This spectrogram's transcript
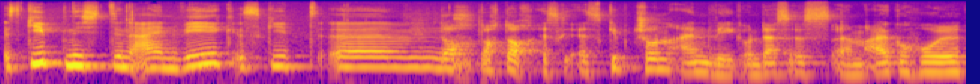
es gibt nicht den einen Weg, es gibt... Ähm doch, doch, doch, es, es gibt schon einen Weg und das ist ähm, Alkohol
